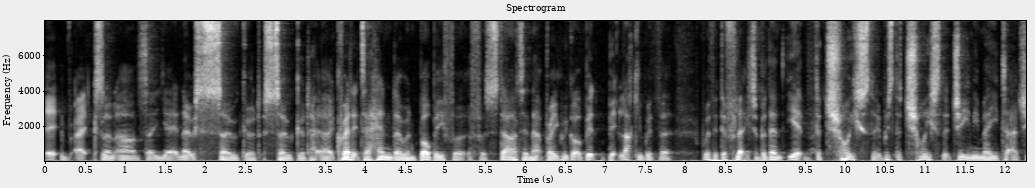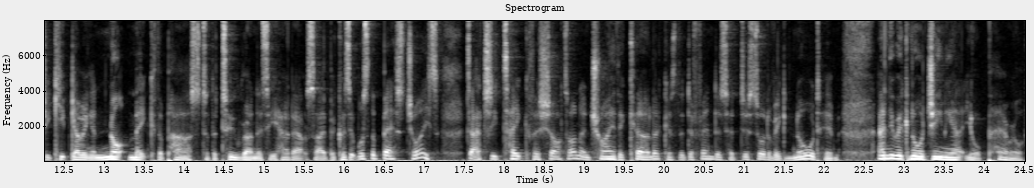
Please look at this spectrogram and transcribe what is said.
It, excellent answer. Yeah, no, so good, so good. Uh, credit to Hendo and Bobby for, for starting that break. We got a bit bit lucky with the with a deflection. But then, yeah, the choice that it was the choice that Gini made to actually keep going and not make the pass to the two runners he had outside because it was the best choice to actually take the shot on and try the curler because the defenders had just sort of ignored him, and you ignore Gini at your peril.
